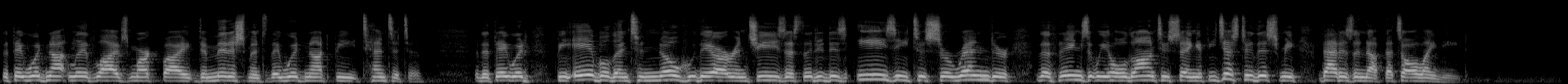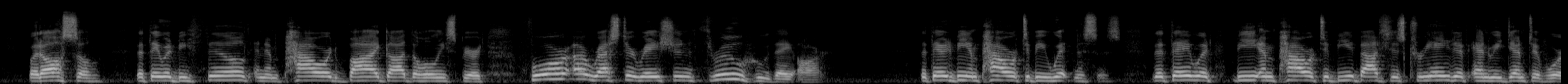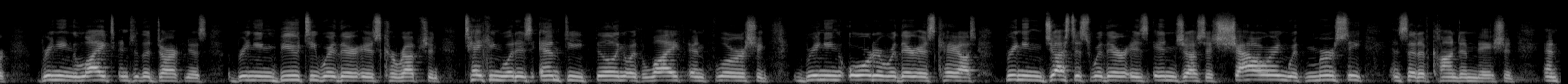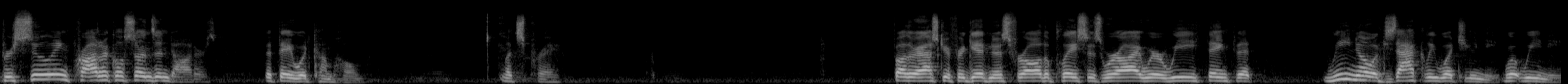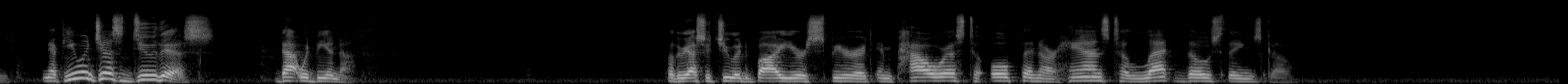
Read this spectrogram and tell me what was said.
That they would not live lives marked by diminishment, they would not be tentative, that they would be able then to know who they are in Jesus, that it is easy to surrender the things that we hold on to, saying, if you just do this for me, that is enough, that's all I need. But also that they would be filled and empowered by God the Holy Spirit for a restoration through who they are that they would be empowered to be witnesses, that they would be empowered to be about His creative and redemptive work, bringing light into the darkness, bringing beauty where there is corruption, taking what is empty, filling it with life and flourishing, bringing order where there is chaos, bringing justice where there is injustice, showering with mercy instead of condemnation, and pursuing prodigal sons and daughters that they would come home. Let's pray. Father, I ask your forgiveness for all the places where I, where we think that we know exactly what you need, what we need. And if you would just do this, that would be enough. Father, we ask that you would, by your Spirit, empower us to open our hands to let those things go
